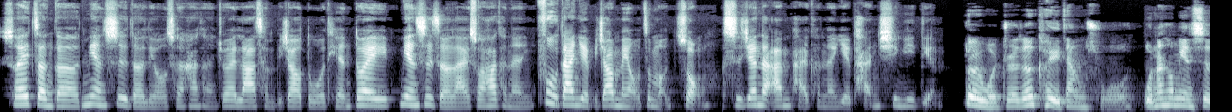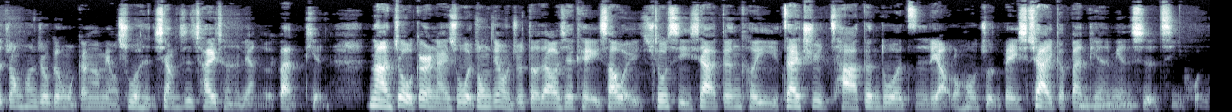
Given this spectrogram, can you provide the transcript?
所以整个面试的流程，它可能就会拉成比较多天。对面试者来说，他可能负担也比较没有这么重，时间的安排可能也弹性一点。对，我觉得可以这样说。我那时候面试的状况就跟我刚刚描述的很像，是拆成了两个半天。那就我个人来说，我中间我就得到一些可以稍微休息一下，跟可以再去查更多的资料，然后准备下一个半天的面试的机会。嗯，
